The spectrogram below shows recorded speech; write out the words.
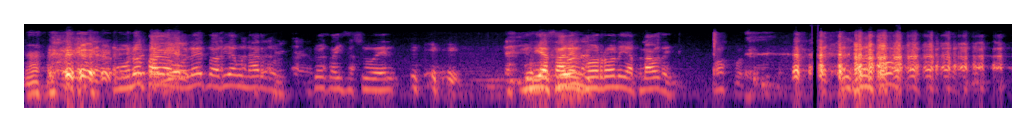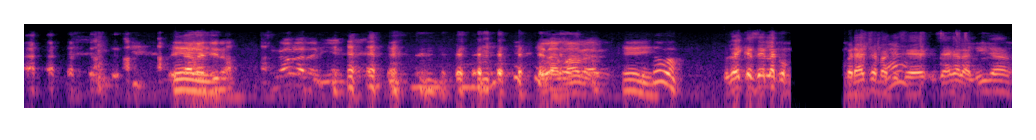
Como no paga boleto, había un árbol. Entonces ahí se sube él. Y un día sale el gorrón y aplauden. No, pues. Eh. No habla de bien. El amable. eh. Pues hay que hacer la cooperacha para que se, se haga la liga.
